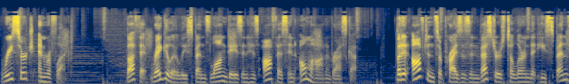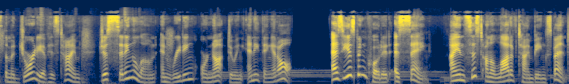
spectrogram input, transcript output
Research and reflect. Buffett regularly spends long days in his office in Omaha, Nebraska. But it often surprises investors to learn that he spends the majority of his time just sitting alone and reading or not doing anything at all. As he has been quoted as saying, I insist on a lot of time being spent,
